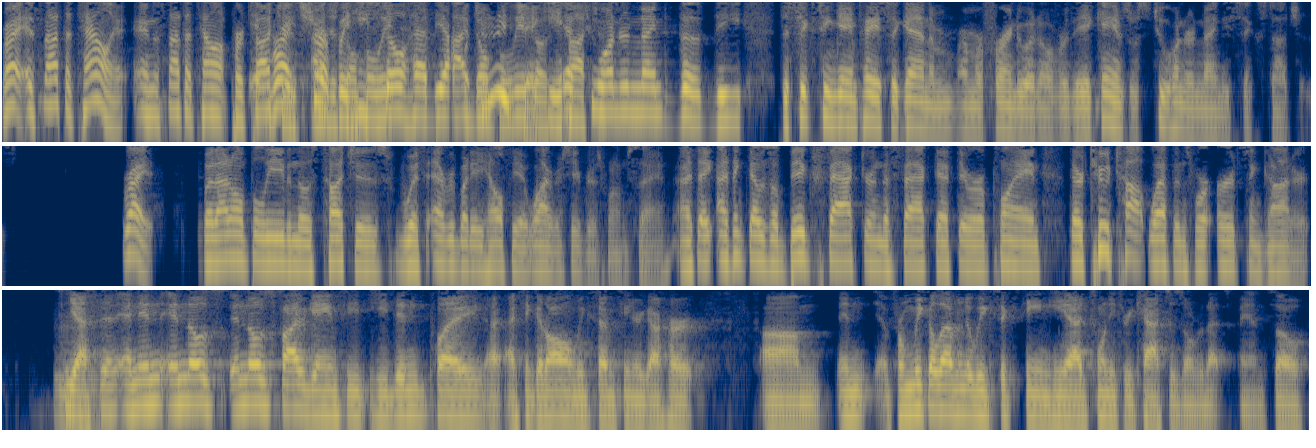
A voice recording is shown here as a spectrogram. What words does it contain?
Right. It's not the talent and it's not the talent per touch. Right. Sure. But he believe, still had the opportunity. I don't believe those He touches. had 290, the, the, the 16 game pace again. I'm, I'm referring to it over the eight games was 296 touches. Right. But I don't believe in those touches with everybody healthy at wide receiver is what I'm saying. I think, I think that was a big factor in the fact that they were playing, their two top weapons were Ertz and Goedert. Mm-hmm. Yes, and, and in, in those in those five games, he he didn't play. I think at all in week 17 or got hurt. Um, in from week 11 to week 16, he had 23 catches over that span. So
